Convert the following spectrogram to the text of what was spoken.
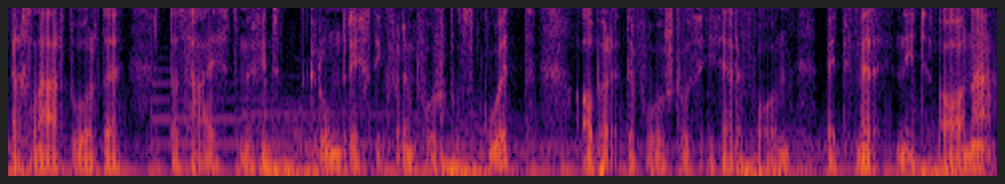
erklärt worden. Das heißt, man findet die Grundrichtung von dem Vorstoß gut, aber der Vorstoß in dieser Form wird man nicht annehmen.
